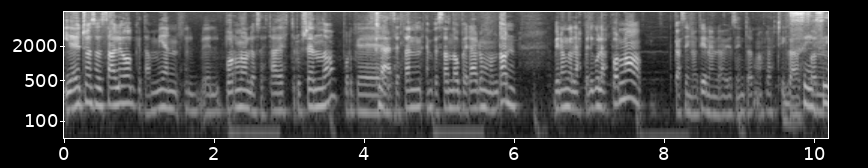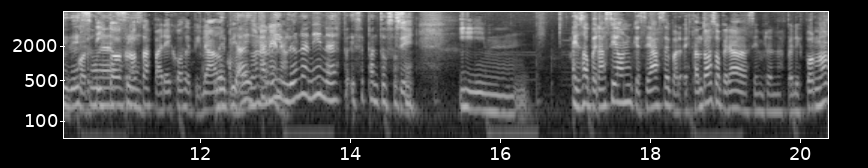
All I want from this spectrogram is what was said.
Y de hecho eso es algo que también el, el porno los está destruyendo porque Claro. se están empezando a operar un montón. Vieron que en las películas porno casi no tienen labios internos las chicas, Sí, son sí, de eso, cortitos, sí. rosas, parejos, depilados, De- como Ay, de es una terrible, nena. una nena, es, es espantoso, sí. Sí. Y mm, esa operación que se hace, están todas operadas siempre en las pelis porno.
